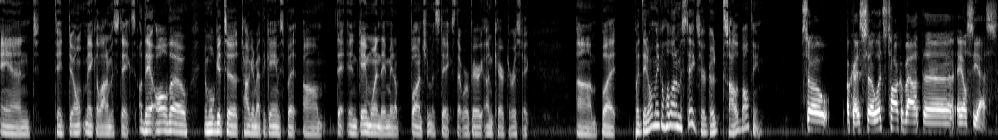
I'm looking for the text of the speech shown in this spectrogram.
and they don't make a lot of mistakes. They although, and we'll get to talking about the games, but um, they, in game one they made a bunch of mistakes that were very uncharacteristic. Um, but but they don't make a whole lot of mistakes. They're a good, solid ball team. So okay, so let's talk about the ALCS.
